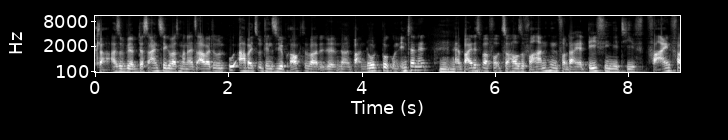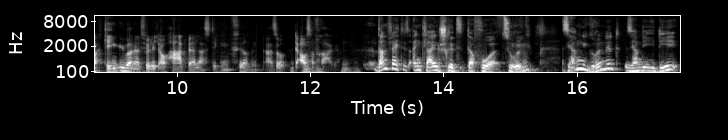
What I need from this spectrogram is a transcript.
Klar, also wir, das Einzige, was man als Arbeit, Arbeitsutensil brauchte, war, äh, war ein Notebook und Internet. Mhm. Äh, beides war zu Hause vorhanden, von daher definitiv vereinfacht gegenüber natürlich auch hardwarelastigen Firmen. Also außer mhm. Frage. Mhm. Dann vielleicht ist ein kleiner Schritt davor zurück. Mhm. Sie haben gegründet, Sie haben die Idee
